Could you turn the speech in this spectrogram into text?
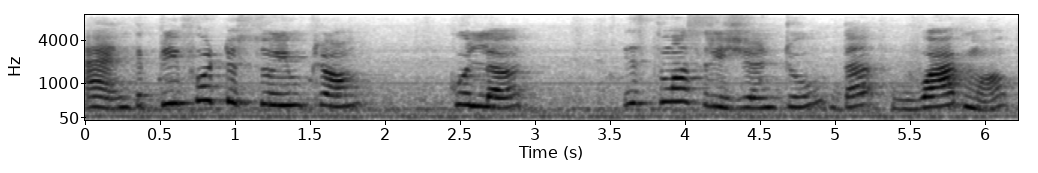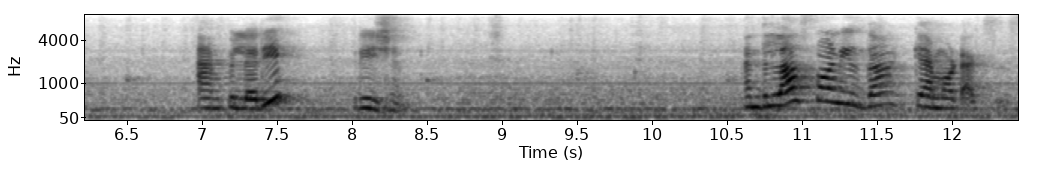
and they prefer to swim from cooler isthmus region to the warmer ampullary region. And the last point is the chemotaxis.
